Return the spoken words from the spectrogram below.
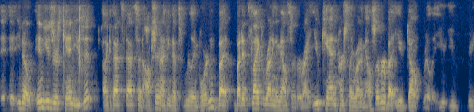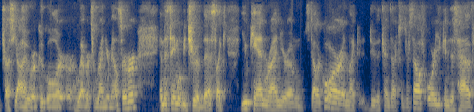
it, you know end users can use it. Like that's that's an option. I think that's really important but but it's like running a mail server right? You can personally run a mail server but you don't really. You you, you trust yahoo or google or, or whoever to run your mail server. And the same will be true of this. Like you can run your own stellar core and like do the transactions yourself or you can just have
